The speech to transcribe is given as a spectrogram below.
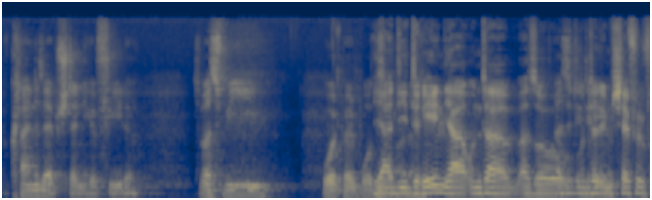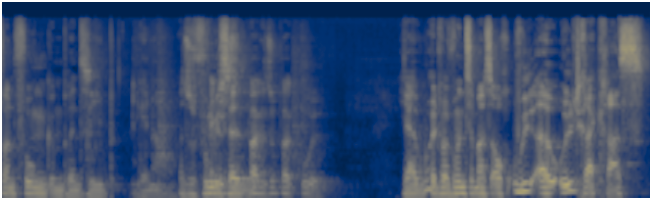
So kleine Selbstständige, viele. Sowas wie Worldwide Wohnzimmer. ja, die oder? drehen ja unter, also, Also unter dem Scheffel von Funk im Prinzip. Genau. Also Funk ist ja- super, super cool. Ja, Worldwide Wohnzimmer ist auch ul äh, ultra krass,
